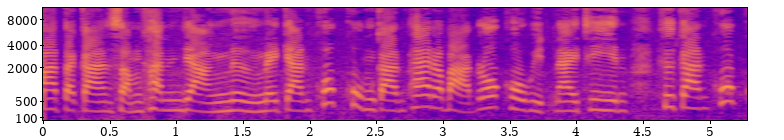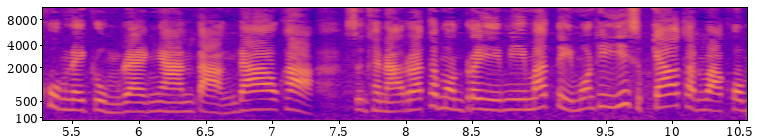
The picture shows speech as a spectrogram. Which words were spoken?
มาตรการสำคัญอย่างหนึ่งในการควบคุมการแพร่ระบาดโรคโควิด -19 คือการควบคุมในกลุ่มแรงงานต่างด้าวค่ะ ซึ่งคณะรัฐมนตรีมีมติเมื่อวันที่ 29 ธันวาคม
